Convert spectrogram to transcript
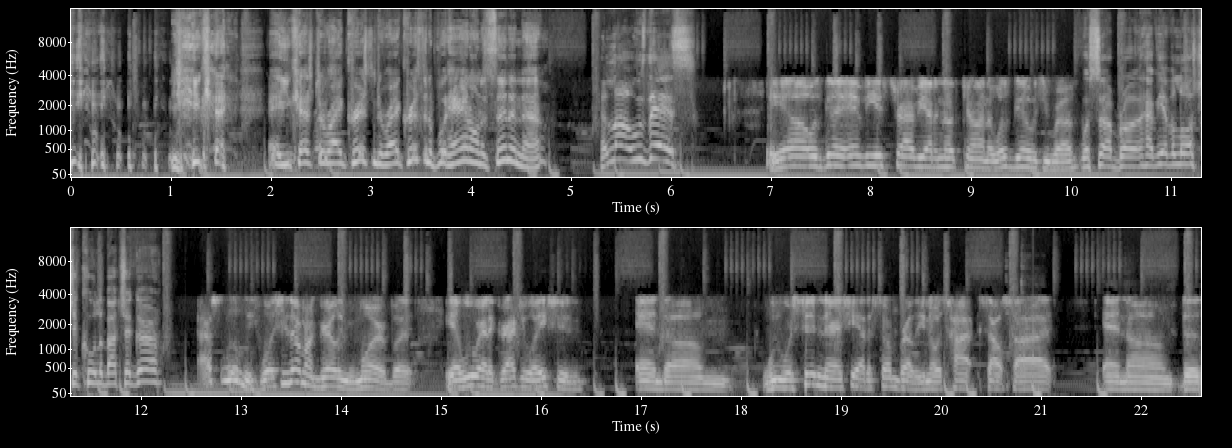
you catch, hey, you catch the right Christian. The right Christian to put hand on the sinner now. Hello, who's this? Yo, what's good? Envious Travi out of North Carolina. What's good with you, bro? What's up, bro? Have you ever lost your cool about your girl? Absolutely. Well, she's not my girl anymore, but yeah, we were at a graduation and um, we were sitting there and she had a sunbrella. You know, it's hot, it's outside. And um, the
